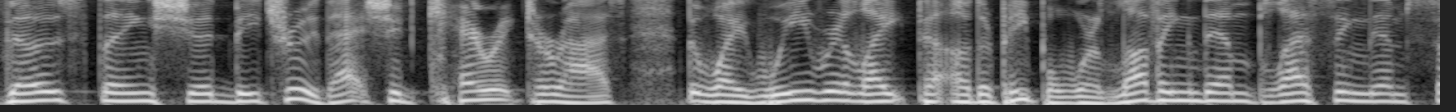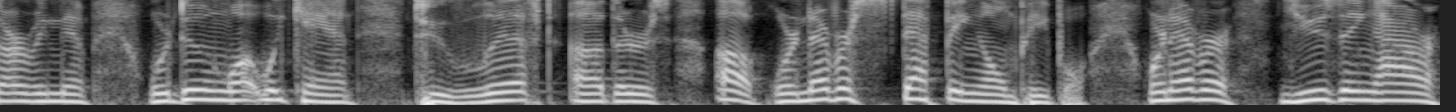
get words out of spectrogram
those things should be true. That should characterize the way we relate to other people. We're loving them, blessing them, serving them. We're doing what we can to lift others up. We're never stepping on people. We're never using our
